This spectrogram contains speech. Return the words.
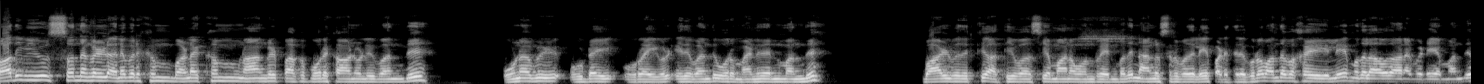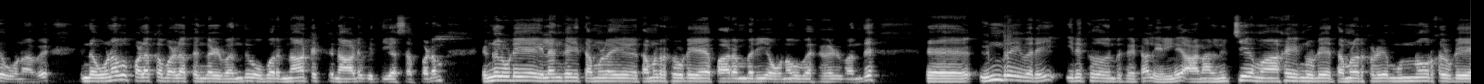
பாதி வியூஸ் சொந்தங்கள் அனைவருக்கும் வணக்கம். நாங்கள் பார்க்க போகிற காணொளி வந்து உணவு உடை உரைகள் இது வந்து ஒரு மனிதன் வந்து வாழ்வதற்கு அத்தியாவசியமான ஒன்று என்பதை நாங்கள் சிறுவதிலே படித்திருக்கிறோம். அந்த வகையிலே முதலாவதான விடயம் வந்து உணவு. இந்த உணவு பழக்க வழக்கங்கள் வந்து ஒவ்வொரு நாட்டுக்கு நாடு வித்தியாசப்படும். எங்களுடைய இலங்கை தமிழை தமிழர்களுடைய பாரம்பரிய உணவு வகைகள் வந்து இன்றை இன்றைய வரை இருக்குதோ என்று கேட்டால் இல்லை. ஆனால் நிச்சயமாக எங்களுடைய தமிழர்களுடைய முன்னோர்களுடைய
